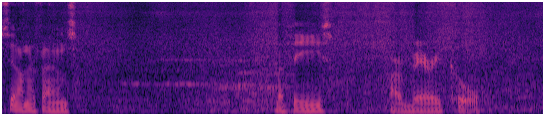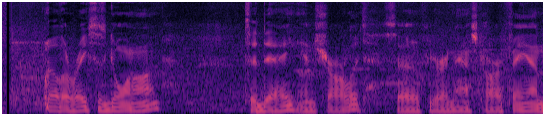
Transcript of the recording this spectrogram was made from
sit on their phones. But these are very cool. Well, the race is going on today in Charlotte. So if you're a NASCAR fan,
